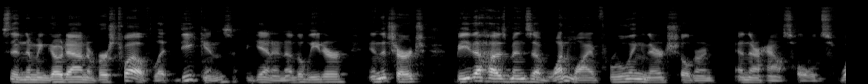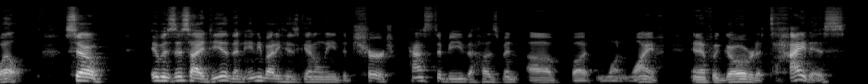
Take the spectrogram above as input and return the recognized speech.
So then we go down to verse 12. Let deacons, again, another leader in the church, be the husbands of one wife, ruling their children and their households well. So it was this idea that anybody who's going to lead the church has to be the husband of but one wife. And if we go over to Titus,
